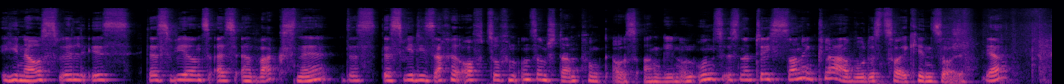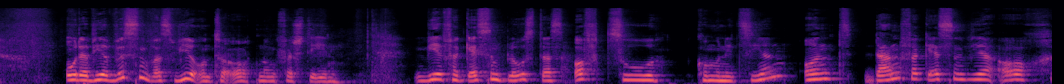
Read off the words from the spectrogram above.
hinaus will, ist, dass wir uns als Erwachsene, dass, dass wir die Sache oft so von unserem Standpunkt aus angehen. Und uns ist natürlich sonnenklar, wo das Zeug hin soll, ja? Oder wir wissen, was wir unter Ordnung verstehen. Wir vergessen bloß, das oft zu kommunizieren. Und dann vergessen wir auch,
